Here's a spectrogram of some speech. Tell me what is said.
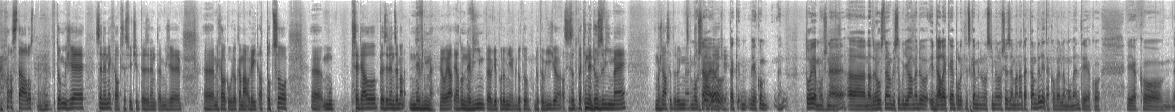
a stálost mm-hmm. v tom, že se nenechal přesvědčit prezidentem, že eh, Michal Koudelka má odejít. A to, co eh, mu předal prezident Zeman, nevíme. Jo, já, já to nevím, pravděpodobně, kdo to, kdo to ví, že asi se to taky nedozvíme. Možná se to dovíme. Možná jo, tak jako to je možné. A na druhou stranu, když se podíváme do i daleké politické minulosti Miloše Zemana, tak tam byly takovéhle momenty, jako, jako e,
